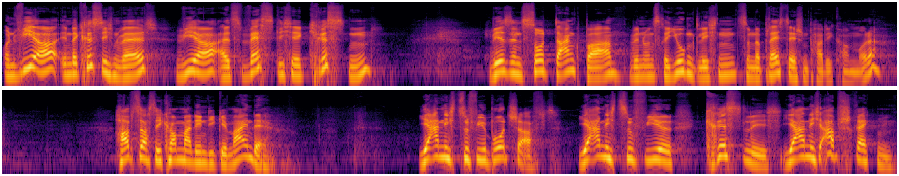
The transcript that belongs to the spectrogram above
Und wir in der christlichen Welt, wir als westliche Christen, wir sind so dankbar, wenn unsere Jugendlichen zu einer Playstation-Party kommen, oder? Hauptsache, sie kommen mal in die Gemeinde. Ja, nicht zu viel Botschaft. Ja, nicht zu viel christlich. Ja, nicht abschrecken.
